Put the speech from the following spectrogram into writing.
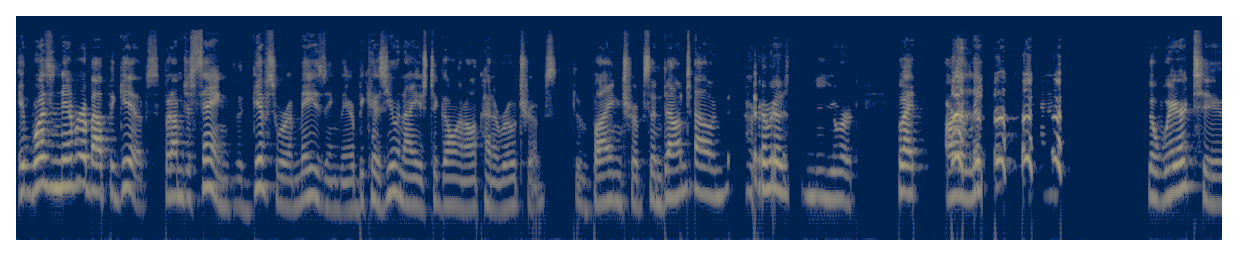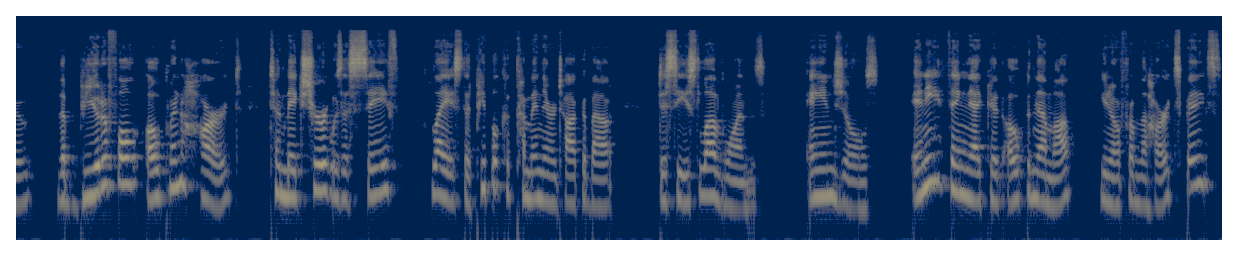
It was never about the gifts, but I'm just saying the gifts were amazing there because you and I used to go on all kind of road trips, to buying trips in downtown New York. But Arlene, the where to, the beautiful open heart to make sure it was a safe place that people could come in there and talk about deceased loved ones, angels, anything that could open them up, you know, from the heart space.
